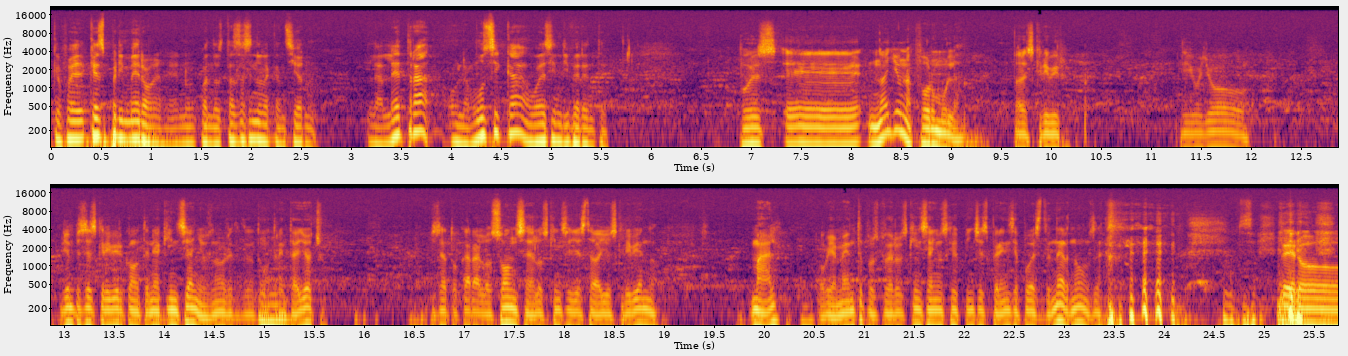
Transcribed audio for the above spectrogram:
¿Qué, fue, qué es primero en- cuando estás haciendo una canción? ¿La letra o la música o es indiferente? Pues eh, no hay una fórmula para escribir. Digo, yo, yo empecé a escribir cuando tenía 15 años, ¿no? Ahorita tengo Ujú. 38. Empecé a tocar a los 11, a los 15 ya estaba yo escribiendo. Mal, obviamente, pues, pues a los 15 años qué pinche experiencia puedes tener, ¿no? O sea, pero...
